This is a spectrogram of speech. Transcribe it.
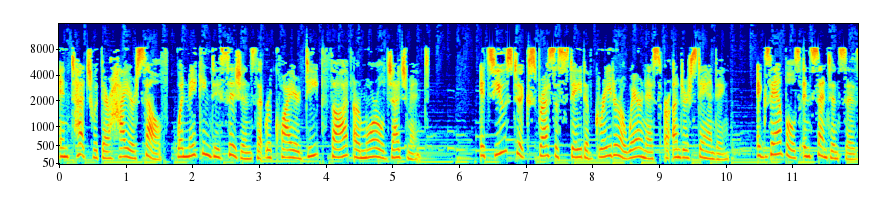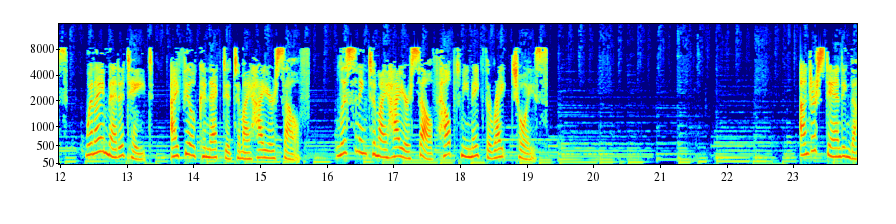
in touch with their higher self when making decisions that require deep thought or moral judgment. It's used to express a state of greater awareness or understanding. Examples in sentences. When I meditate, I feel connected to my higher self. Listening to my higher self helped me make the right choice. Understanding the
